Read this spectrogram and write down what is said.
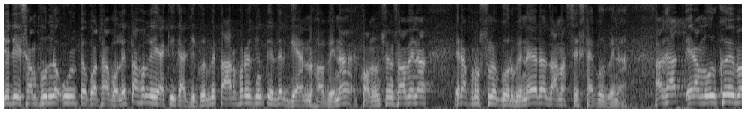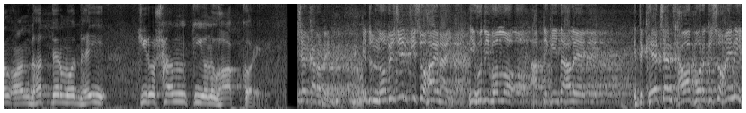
যদি সম্পূর্ণ উল্টো কথা বলে, তাহলে একই কাজই করবে। তারপরে কিন্তু এদের জ্ঞান হবে না কমন সেন্স হবে না, এরা প্রশ্ন করবে না, এরা জানার চেষ্টা করবে না। অর্থাৎ এরা মূর্খ এবং অন্ধত্বের মধ্যেই চিরশান্তি অনুভব করে। কারণে। কিন্তু নবীজির কিছু হয় নাই। ইহুদি বলল, আপনি কি তাহলে এটা খেয়েছেন? খাওয়ার পরে কিছু হয়নি?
